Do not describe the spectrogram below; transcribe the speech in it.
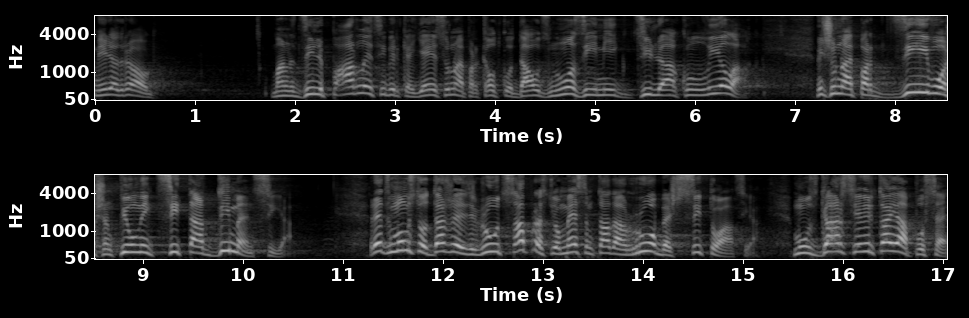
mīļie draugi, mana dziļa pārliecība ir, ka Jēzus runāja par kaut ko daudz nozīmīgu, dziļāku un lielāku. Viņš runāja par dzīvošanu pilnīgi citā dimensijā. Redz, mums to dažreiz ir grūti saprast, jo mēs esam tādā robežas situācijā. Mūsu gars jau ir tajā pusē,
